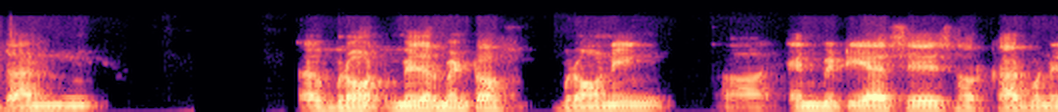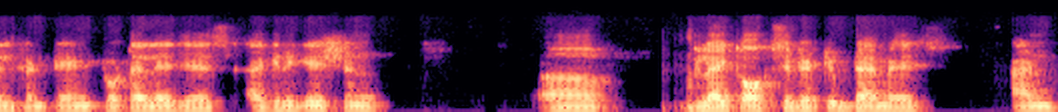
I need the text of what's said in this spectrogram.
done a brown measurement of browning, uh, NBT assays or carbonyl content, total AGEs, aggregation, uh, glycoxidative damage, and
